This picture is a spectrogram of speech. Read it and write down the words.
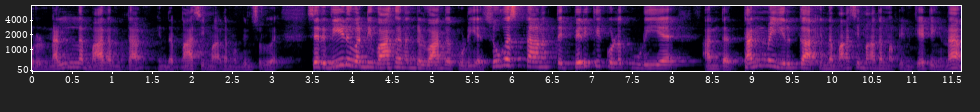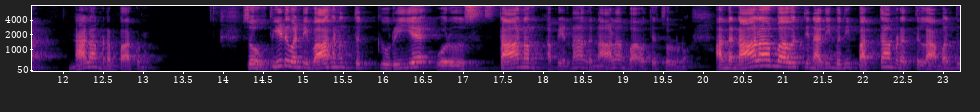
ஒரு நல்ல மாதம் தான் இந்த மாசி மாதம் அப்படின்னு சொல்லுவேன். சரி வீடு வண்டி வாகனங்கள் வாங்கக்கூடிய சுகஸ்தானத்தை பெருக்கிக் கொள்ளக்கூடிய அந்த தன்மை இருக்கா இந்த மாசி மாதம் அப்படின்னு கேட்டிங்கன்னா நாலாம் இடம் பார்க்கணும். ஸோ வீடு வண்டி வாகனத்துக்குரிய ஒரு ஸ்தானம் அப்படின்னா அந்த நாலாம் பாவத்தை சொல்லணும். அந்த நாலாம் பாவத்தின் அதிபதி பத்தாம் இடத்தில் அமர்ந்து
